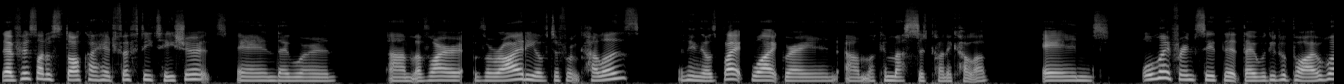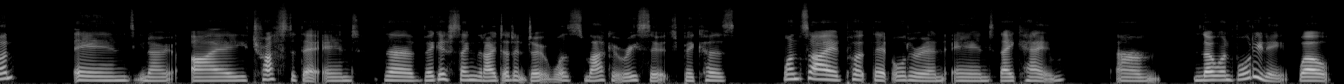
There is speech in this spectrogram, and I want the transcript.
That first lot of stock, I had 50 t shirts and they were in um, a var- variety of different colors. I think there was black, white, grey, and um, like a mustard kind of color. And all my friends said that they were going to buy one. And, you know, I trusted that. And the biggest thing that I didn't do was market research because once I put that order in and they came, um, no one bought any. Well,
